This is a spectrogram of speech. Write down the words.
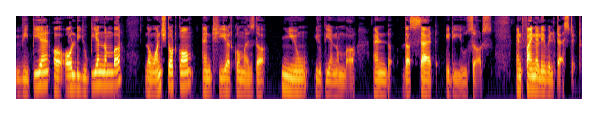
VPN or old UPN number the vansh.com and here comes the new UPN number. And the set ad users. And finally we'll test it.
